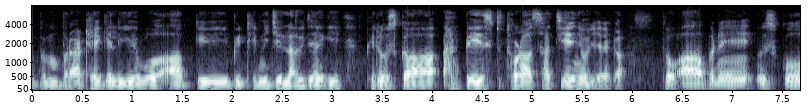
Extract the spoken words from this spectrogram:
पराठे के लिए वो आपकी पीठी नीचे लग जाएगी, फिर उसका टेस्ट थोड़ा सा चेंज हो जाएगा। तो आपने उसको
